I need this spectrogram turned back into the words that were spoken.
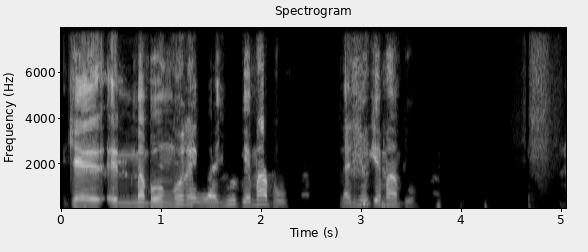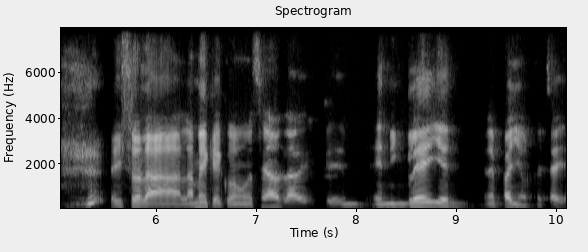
Que en Mapungún es la ñuque mapu. La ñuque mapu. Hizo la, la mezcla, como se habla en, en inglés y en, en español, ¿cachai?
